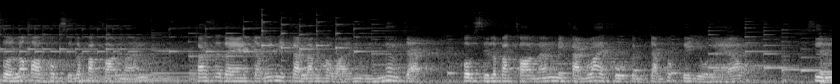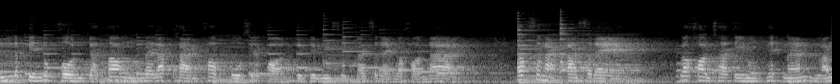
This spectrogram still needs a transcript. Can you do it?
ส่วนละครกรมศิลปากรนั้น การแสดงจะไม่มีการลำถวายมือเนื่องจากกรมศิลปากรนั้นมีการไหว้ครูเป็นประจำทุกปีอยู่แล้ว ศิลปินทุกคนจะต้องได้รับการครอบครูเสียก่อนจึงจะมีสิทธิการแสดงละครได้ ลักษณะการแสดงละครชาตรีมงเพชรนั้น หลัง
